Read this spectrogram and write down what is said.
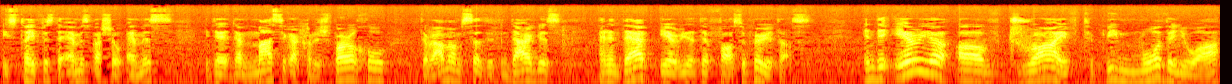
He's tefis the emes basho emes, the masik HaKadosh Baruch Hu, the Rambam says different dargis, and in that area they're far superior to us. In the area of drive to be more than you are,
